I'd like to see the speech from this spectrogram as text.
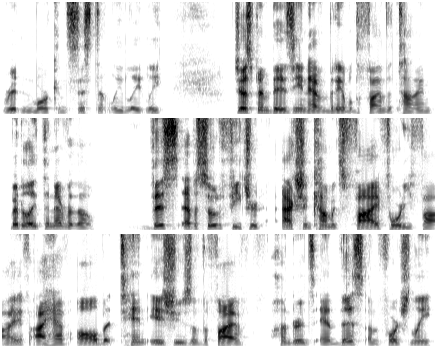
written more consistently lately. Just been busy and haven't been able to find the time. Better late than never, though. This episode featured Action Comics 545. I have all but 10 issues of the 500s, and this, unfortunately,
